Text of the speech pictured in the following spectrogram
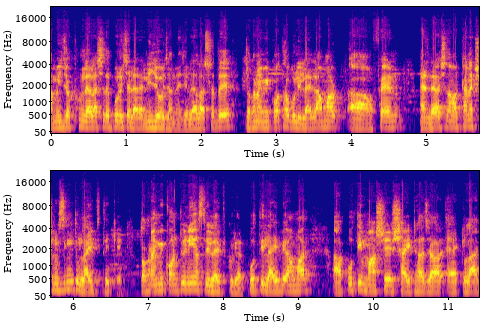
আমি যখন লালার সাথে পরিচয়, লালা নিজেও জানে যে লালার সাথে যখন আমি কথা বলি লাইলা আমার ফ্যান অ্যান্ড লালার সাথে আমার কানেকশন হয়েছে কিন্তু লাইভ থেকে। তখন আমি কন্টিনিউয়াসলি লাইভ করি আর প্রতি লাইভে আমার প্রতি মাসে ষাট হাজার, এক লাখ,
